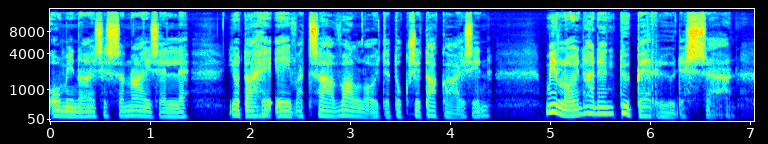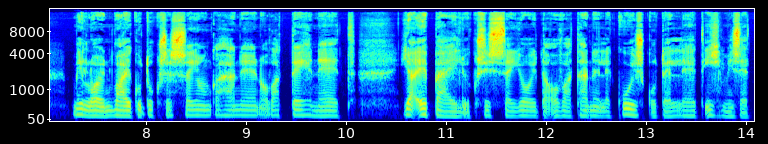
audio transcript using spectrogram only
ominaisessa naiselle, jota he eivät saa valloitetuksi takaisin, milloin hänen typeryydessään, milloin vaikutuksessa, jonka häneen ovat tehneet, ja epäilyksissä, joita ovat hänelle kuiskutelleet ihmiset,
